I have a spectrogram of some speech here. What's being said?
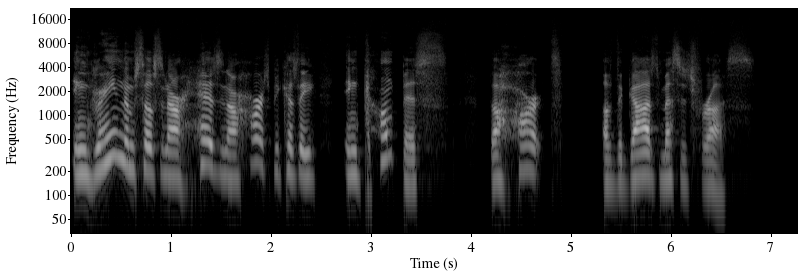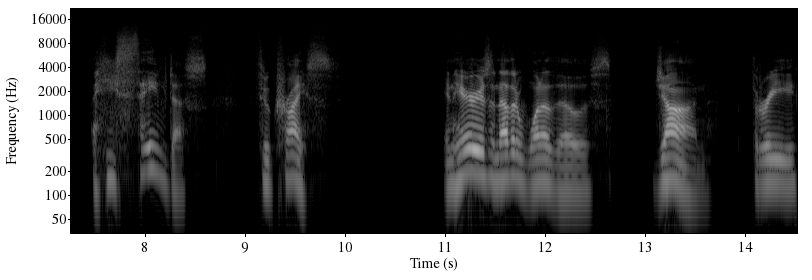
ingrain themselves in our heads and our hearts because they encompass the heart of the God's message for us. He saved us through Christ. And here is another one of those, John 3:16.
